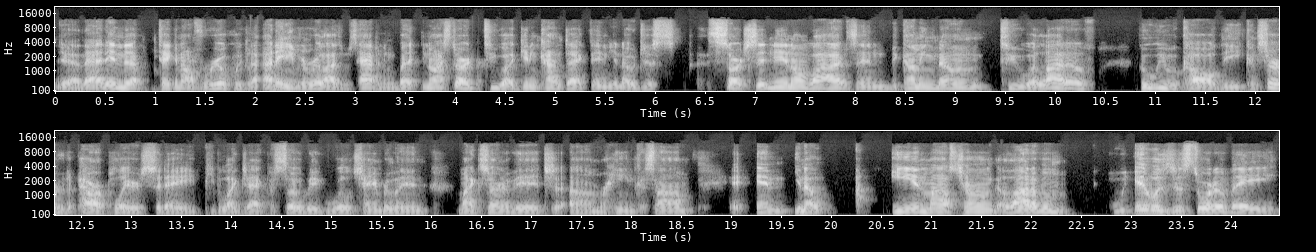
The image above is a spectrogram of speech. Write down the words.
yeah, that ended up taking off real quickly. I didn't even realize it was happening, but you know, I started to uh, get in contact and you know just start sitting in on lives and becoming known to a lot of who we would call the conservative power players today. People like Jack Posobiec, Will Chamberlain, Mike Cernovich, um, Raheem Kassam, and you know, Ian Miles Cheong. A lot of them. It was just sort of a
